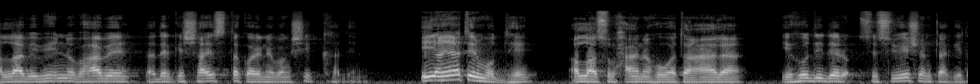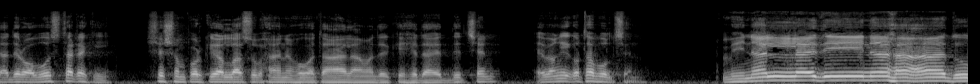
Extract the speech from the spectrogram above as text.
আল্লাহ বিভিন্নভাবে তাদেরকে সায়স্তা করেন এবং শিক্ষা দেন। এই আয়াতের মধ্যে আল্লাহ সুবহান হুয়া তালা ইহুদিদের সিচুয়েশনটা কি, তাদের অবস্থাটা কি, সে সম্পর্কে আল্লাহ সুবহান হুয়া তালা আমাদেরকে হেদায়ত দিচ্ছেন এবং এই কথা বলছেন। মিনাল্লাযীনা হাদু,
